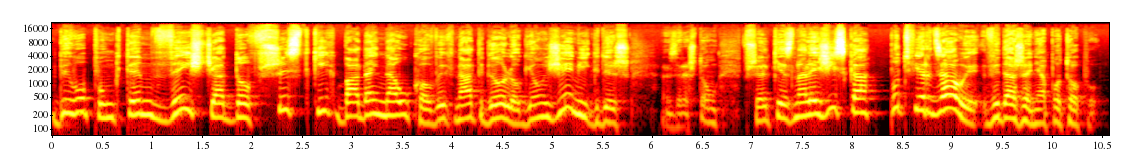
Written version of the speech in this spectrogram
było punktem wyjścia do wszystkich badań naukowych nad geologią Ziemi, gdyż zresztą wszelkie znaleziska potwierdzały wydarzenia potopu.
